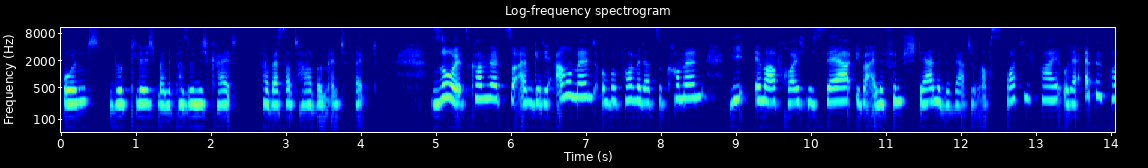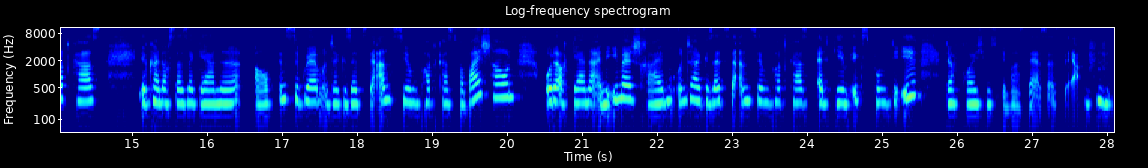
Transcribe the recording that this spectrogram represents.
und wirklich meine Persönlichkeit verbessert habe im Endeffekt. So, jetzt kommen wir zu einem GDA-Moment und bevor wir dazu kommen, wie immer freue ich mich sehr über eine 5- Sterne-Bewertung auf Spotify oder Apple Podcast. Ihr könnt auch sehr, sehr gerne auf Instagram unter Gesetz der Anziehung Podcast vorbeischauen oder auch gerne eine E-Mail schreiben unter gesetzteanziehungpodcast@gmx.de. Da freue ich mich immer sehr, sehr, sehr.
